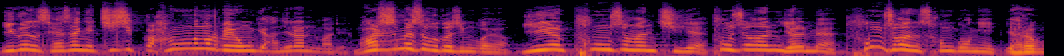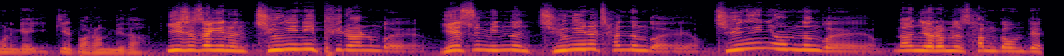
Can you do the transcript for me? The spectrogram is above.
이건 세상의 지식과 학문으로 배운 게 아니란 말이에요. 말씀에서 얻어진 거예요. 이런 풍성한 지혜, 풍성한 열매, 풍성한 성공이 여러분에게 있길 바랍니다. 이 세상에는 증인이 필요한 거예요. 예수 믿는 증인을 찾는 거예요. 증인이 없는 거예요. 난 여러분들 삶 가운데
